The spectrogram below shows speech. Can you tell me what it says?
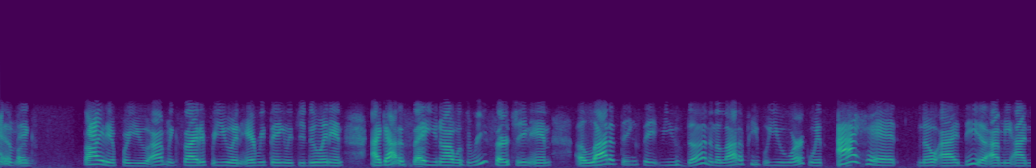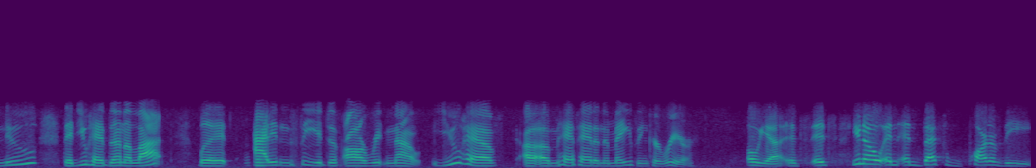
I am excited for you. I'm excited for you and everything that you're doing. And I got to say, you know, I was researching and a lot of things that you've done and a lot of people you work with, I had no idea. I mean, I knew that you had done a lot, but I didn't see it just all written out. You have uh, um, have had an amazing career. Oh yeah, it's it's you know, and and that's part of the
